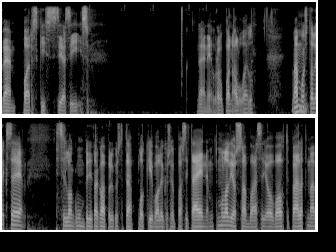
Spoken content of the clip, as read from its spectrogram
Vampirskissiä siis. Näin Euroopan alueella. Mä en muista, oliko se silloin, kun mun piti takapölkystä tehdä blogia, vai oliko se jopa sitä ennen, mutta mulla oli jossain vaiheessa jo vauhti päällä, että mä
